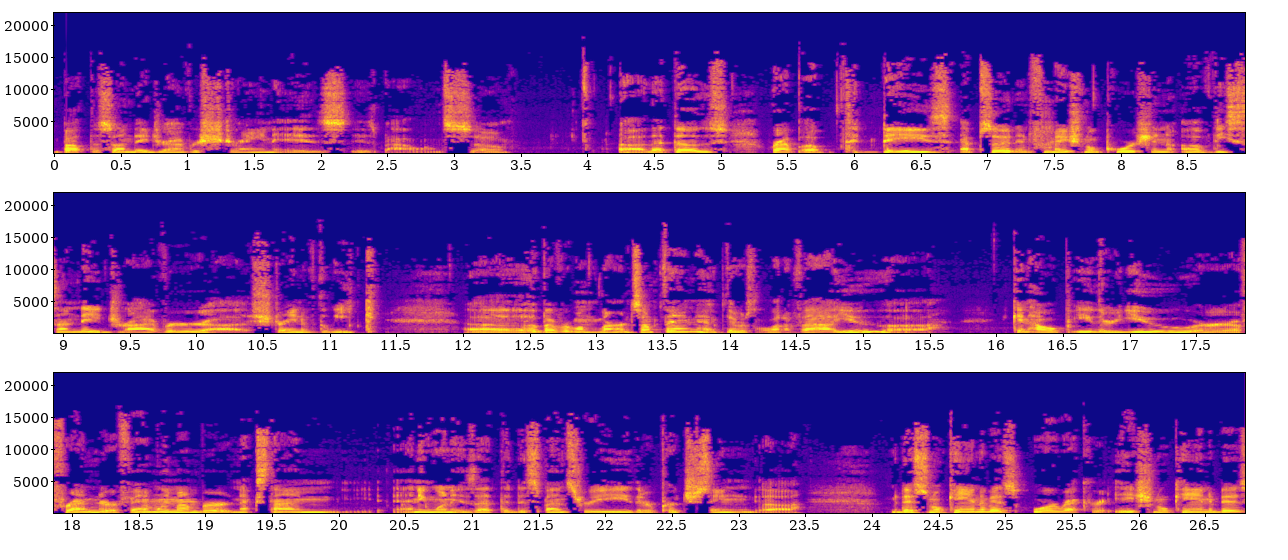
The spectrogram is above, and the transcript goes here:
about the Sundae Driver strain is is balanced. So. Uh, that does wrap up today's episode, informational portion of the Sundae Driver uh, strain of the week. I uh, hope everyone learned something. I hope there was a lot of value. Uh, it can help either you or a friend or a family member. Next time anyone is at the dispensary, they're purchasing uh, medicinal cannabis or recreational cannabis.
